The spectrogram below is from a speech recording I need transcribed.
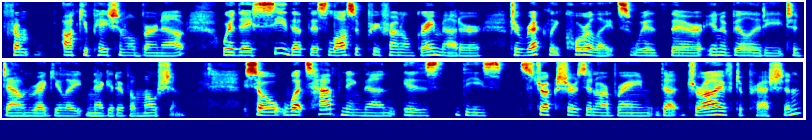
from occupational burnout where they see that this loss of prefrontal gray matter directly correlates with their inability to downregulate negative emotion. So what's happening then is these structures in our brain that drive depression,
